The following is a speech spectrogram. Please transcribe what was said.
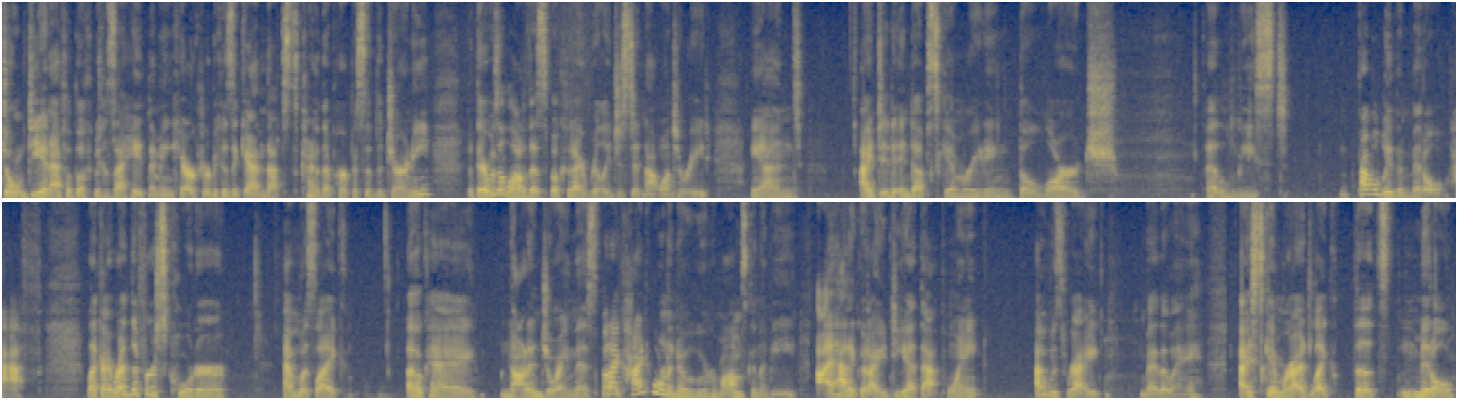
don't DNF a book because I hate the main character because again that's kind of the purpose of the journey but there was a lot of this book that I really just did not want to read and I did end up skim reading the large at least probably the middle half like I read the first quarter and was like, okay, not enjoying this, but I kind of want to know who her mom's to be. I had a good idea at that point. I was right, by the way. I skim read like the middle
